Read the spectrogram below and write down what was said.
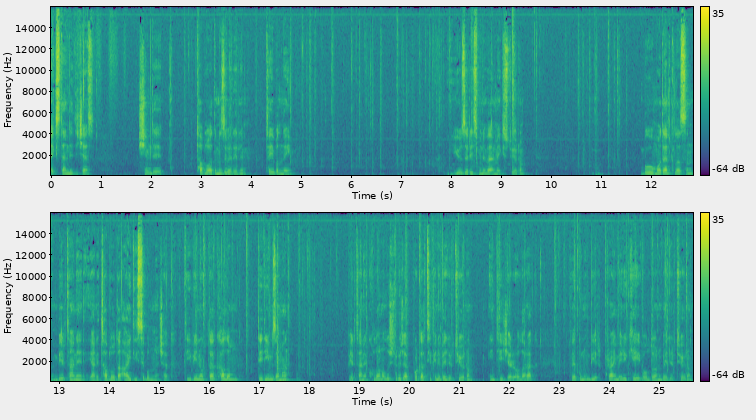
extend edeceğiz. Şimdi tablo adımızı verelim. Table name. User ismini vermek istiyorum. Bu model class'ın bir tane yani tabloda id'si bulunacak. db.column dediğim zaman bir tane kolon oluşturacak. Burada tipini belirtiyorum. Integer olarak. Ve bunun bir primary key olduğunu belirtiyorum.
